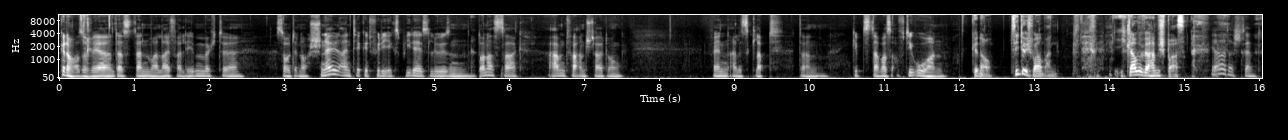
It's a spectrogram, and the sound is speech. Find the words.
Genau, also wer das dann mal live erleben möchte, sollte noch schnell ein Ticket für die XP-Days lösen. Donnerstag, Abendveranstaltung. Wenn alles klappt, dann gibt es da was auf die Ohren. Genau. Zieht euch warm an. Ich glaube, wir haben Spaß. Ja, das stimmt.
